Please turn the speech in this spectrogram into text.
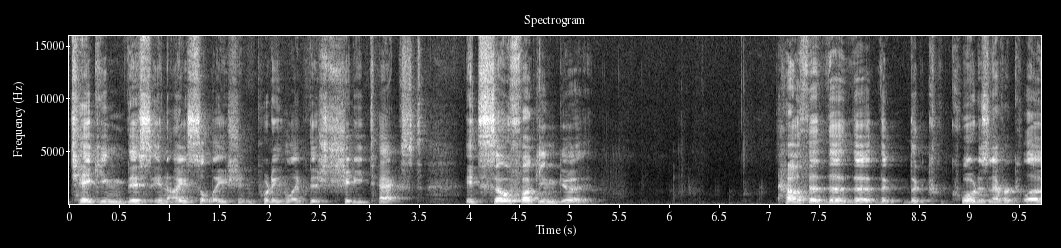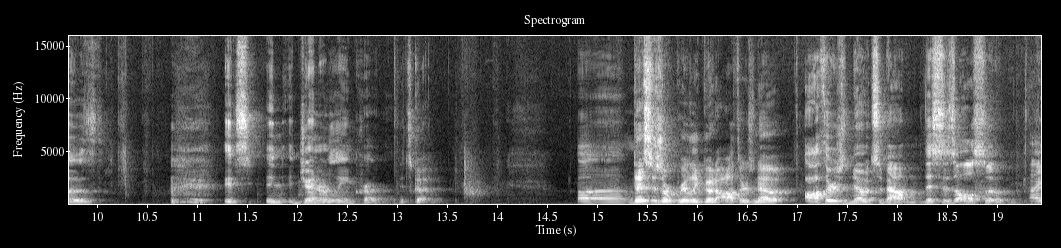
taking this in isolation, putting like this shitty text. It's so fucking good. How the the the the, the quote is never closed. It's in, generally incredible. It's good. Um, This is a really good author's note. author's notes about this is also I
